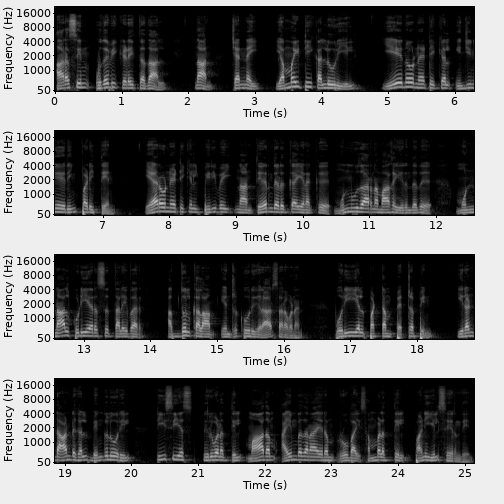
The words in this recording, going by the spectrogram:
அரசின் உதவி கிடைத்ததால் நான் சென்னை எம்ஐடி கல்லூரியில் ஏரோநேட்டிக்கல் இன்ஜினியரிங் படித்தேன். ஏரோநேட்டிக்கல் பிரிவை நான் தேர்ந்தெடுக்க எனக்கு முன்னுதாரணமாக இருந்தது முன்னாள் குடியரசுத் தலைவர் அப்துல் கலாம் என்று கூறுகிறார் சரவணன். பொறியியல் பட்டம் பெற்ற பின் இரண்டு ஆண்டுகள் பெங்களூரில் டிசிஎஸ் நிறுவனத்தில் மாதம் ஐம்பதனாயிரம் ரூபாய் சம்பளத்தில் பணியில் சேர்ந்தேன்.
